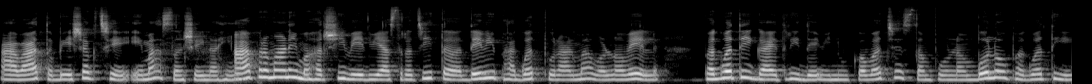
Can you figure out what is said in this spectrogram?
આ વાત બેશક છે, એમાં સંશય નહીં. આ પ્રમાણે મહર્ષિ વેદવ્યાસ રચિત દેવી ભાગવત પુરાણમાં વર્ણવેલ, ભગવતી ગાયત્રી દેવીનું કવચ સંપૂર્ણ. બોલો ભગવતી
